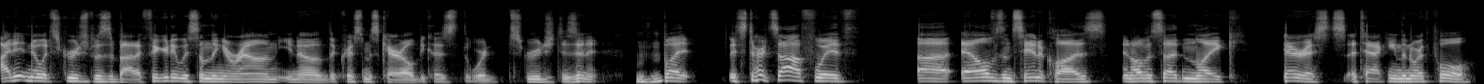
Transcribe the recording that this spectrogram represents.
I didn't know what Scrooge was about. I figured it was something around, you know, the Christmas Carol because the word Scrooged is in it. Mhm. But it starts off with uh elves and Santa Claus and all of a sudden like terrorists attacking the North Pole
